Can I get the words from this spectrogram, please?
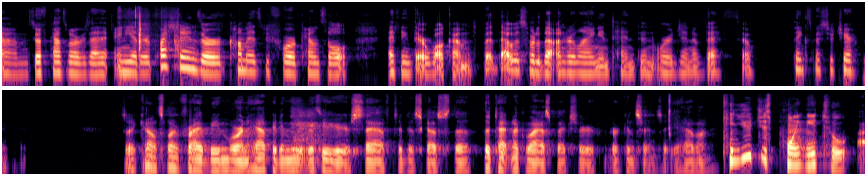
um, so if council members have any other questions or comments before council, I think they're welcomed. But that was sort of the underlying intent and origin of this. So thanks, Mr. Chair. So Councilman Frey, I'd be more than happy to meet with you or your staff to discuss the, the technical aspects or, or concerns that you have on it. Can you just point me to, uh,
